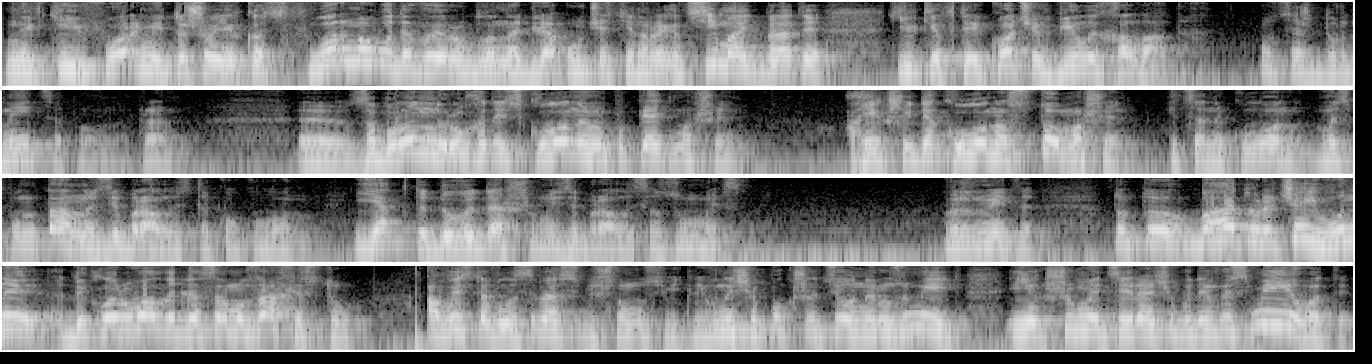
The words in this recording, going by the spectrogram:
не в тій формі, то що якась форма буде вироблена для участі. Наприклад, всі мають брати тільки в трико в білих халатах. Ну це ж дурниця, повна, правильно? Е, заборонено рухатись колонами по 5 машин. А якщо йде колона 100 машин, і це не колона, ми спонтанно зібрались таку колону. Як ти доведеш, що ми зібралися зумисно? Ви розумієте? Тобто багато речей вони декларували для самозахисту, а виставили себе в смішному світлі. Вони ще поки що цього не розуміють. І якщо ми ці речі будемо висміювати,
